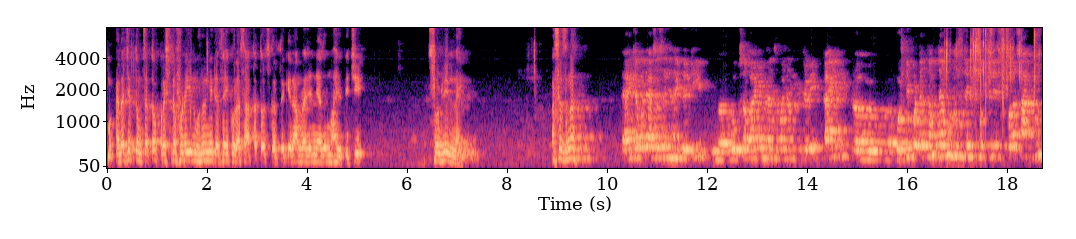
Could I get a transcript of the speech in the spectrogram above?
मग कदाचित तुमचा तो प्रश्न पुढे येईल म्हणून मी त्याचाही खुलासा आता तोच करतो की रामराजांनी अजून महायुतीची सोडलेली नाही. असंच ना? त्याच्यामध्ये असं नाही तर की लोकसभा आणि विधानसभा निवडणुकीच्या वेळी काही गोष्टी पटत नव्हत्या म्हणून त्यांनी फक्त नेतृत्वाला सांगून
